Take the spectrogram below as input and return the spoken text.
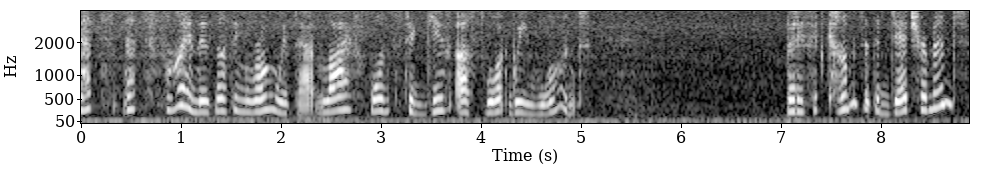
that's that's fine. There's nothing wrong with that. Life wants to give us what we want. But if it comes at the detriment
